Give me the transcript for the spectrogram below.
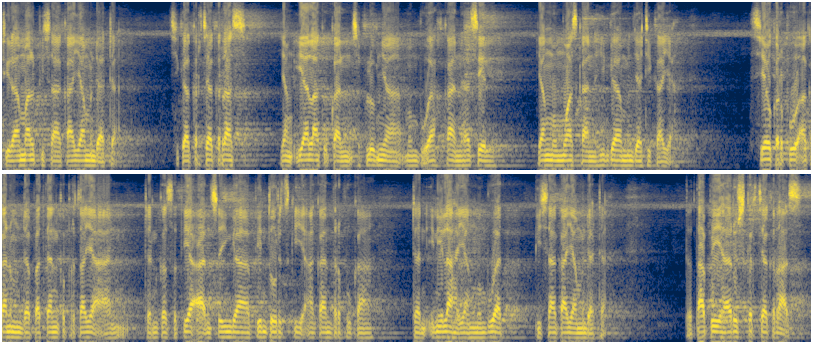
diramal bisa kaya mendadak. Jika kerja keras yang ia lakukan sebelumnya membuahkan hasil yang memuaskan hingga menjadi kaya. Sio kerbu akan mendapatkan kepercayaan dan kesetiaan sehingga pintu rezeki akan terbuka dan inilah yang membuat bisa kaya mendadak. Tetapi harus kerja keras.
